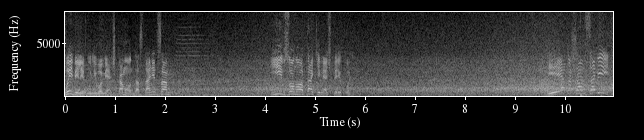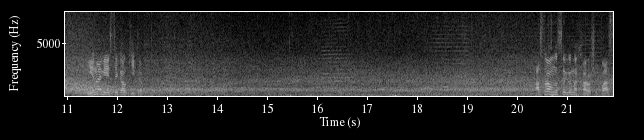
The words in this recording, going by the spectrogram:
Выбили у него мяч. Кому он достанется? И в зону атаки мяч переходит. И это шанс забить. И на месте голкипер. Остроумно сыграно. Хороший пас.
